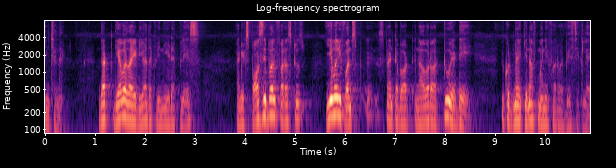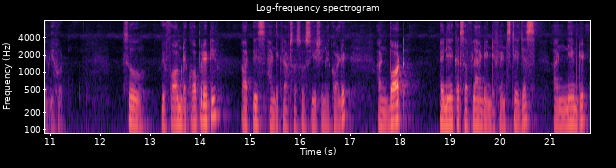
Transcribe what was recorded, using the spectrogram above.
in Chennai. That gave us the idea that we need a place, and it's possible for us to, even if one sp- spent about an hour or two a day, we could make enough money for our basic livelihood. So we formed a cooperative, Artists Handicrafts Association, we called it, and bought 10 acres of land in different stages and named it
